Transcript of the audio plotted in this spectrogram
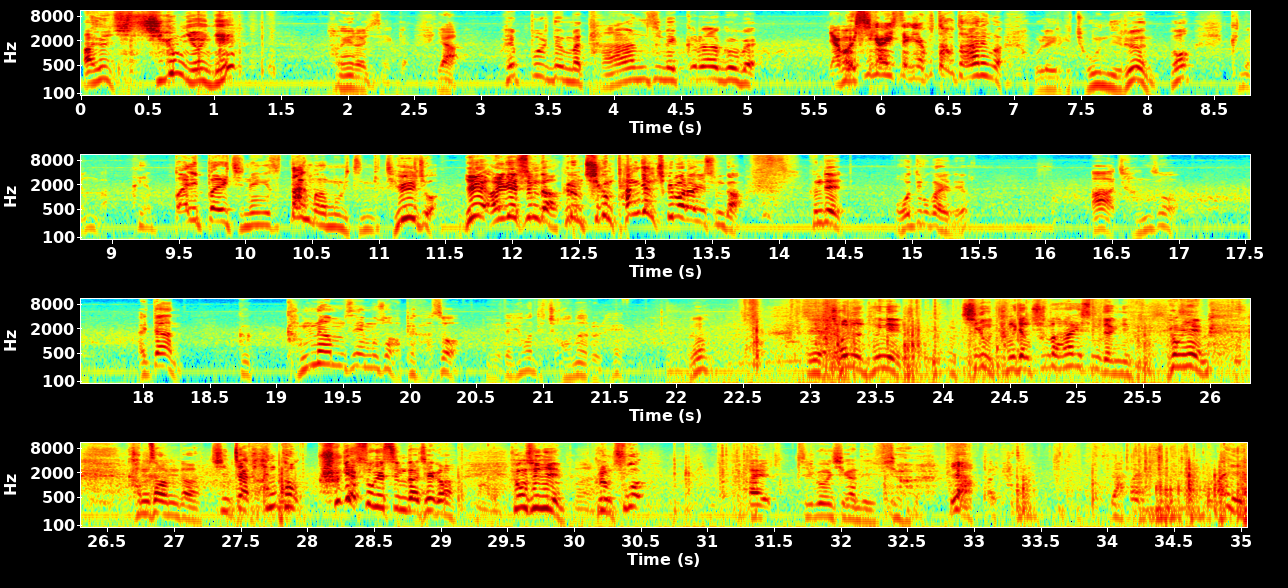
아유 지- 지금요 형님? 당연하지 새끼야. 야 횃불들만 단숨에 끄라고 왜 야뭐 시간 있어 그냥 후딱후딱 하는 거야 원래 이렇게 좋은 일은 어 그냥 막 그냥 빨리빨리 진행해서 딱 마무리 짓는 게 제일 좋아 예 알겠습니다. 그럼 지금 당장 출발하겠습니다. 근데 어디로 가야 돼요? 아 장소 아, 일단 그 강남 세무서 앞에 가서 일단 형한테 전화를 해 어? 저는 형님 지금 당장 출발하겠습니다 형님. 형님 감사합니다. 진짜 한턱 크게 쏘겠습니다 제가. 형수님 그럼 수고. 아 즐거운 시간 되십시오. 야 빨리 가자. 야 빨리. 빨리.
